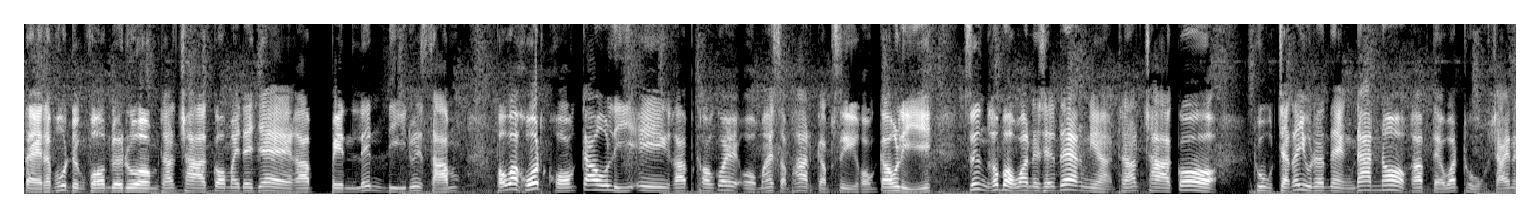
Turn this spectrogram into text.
แต่ถ้าพูดถึงฟอร์มโดยรวมทัชชาก็ไม่ได้แย่ครับ เป็นเล่นดีด้วยซ้ำเพราะว่าโค้ชของเกาหลีเองครับเขาก็ออกมาให้สัมภาษณ์กับสื่อของเกาหลี ซึ่งเขาบอกว่าในเซตแรกเนี่ยทัชชาก็ ถูกจัดให้อยู่ในตำแหน่งด้านนอกครับ แต่ว่าถูกใช้ใน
